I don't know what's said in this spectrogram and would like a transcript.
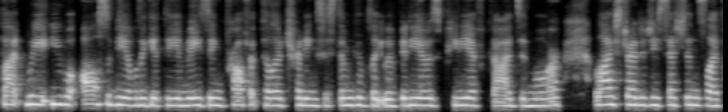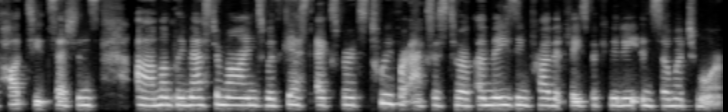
But we, you will also be able to get the amazing Profit Pillar training system complete with videos, PDF guides, and more, live strategy sessions, live hot seat sessions, uh, monthly masterminds with guest experts, 24 access to our amazing private Facebook community, and so much more.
